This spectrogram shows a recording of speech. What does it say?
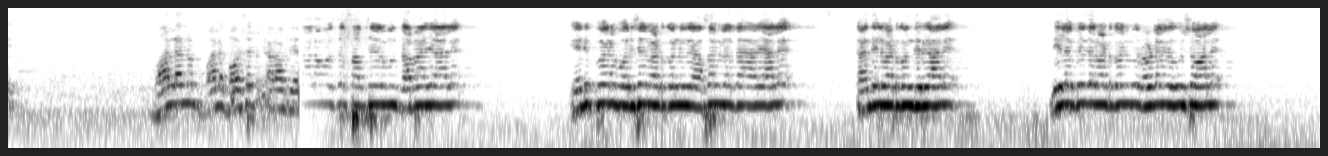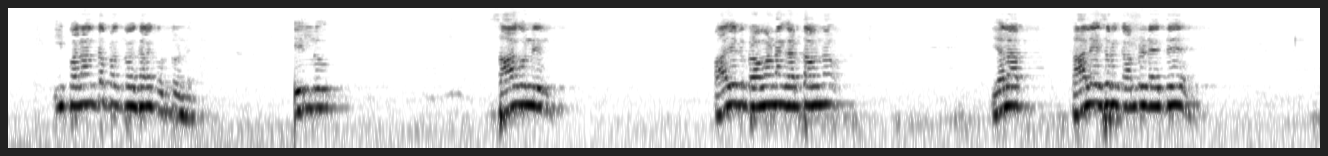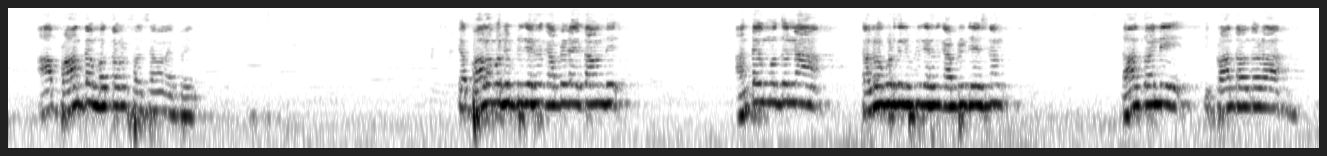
వాళ్ళను వాళ్ళ భవిష్యత్తు ఖరాబ్ చేయాలి వస్తే సబ్సిడీ ముందు ధర్నా చేయాలి. ఎండిపోయిన పొజిషన్ పట్టుకొని అసెంబ్లీలో చేయాలి. కందీలు పట్టుకొని తిరగాలి. నీళ్ళ బీదలు పట్టుకొని రోడ్ల మీద కూర్చోవాలి. ఈ పని అంతా ప్రతిపక్షాలకు ఉంటుండే. నీళ్ళు సాగునీళ్ళు. ప్రాజెక్టు బ్రహ్మాండంగా కడతా ఉన్నాం. ఇలా కాళేశ్వరం కంప్లీట్ అయితే ఆ ప్రాంతం మొత్తం కూడా సస్యమం అయిపోయింది. ఇక పాలమూరు లిఫ్టికేషన్ కంప్లీట్ అవుతా ఉంది. అంతకు ముందున్న కల్వకుర్తి లిఫ్టికేషన్ కంప్లీట్ చేసినాం. దాంతో ఈ ప్రాంతం కూడా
